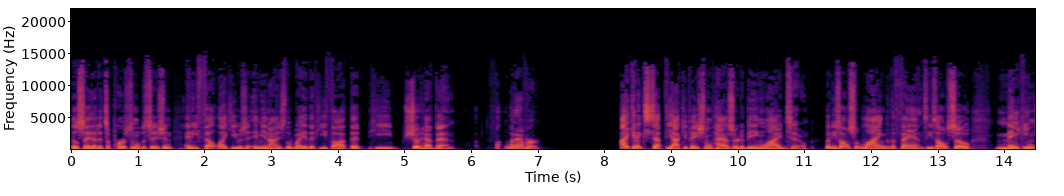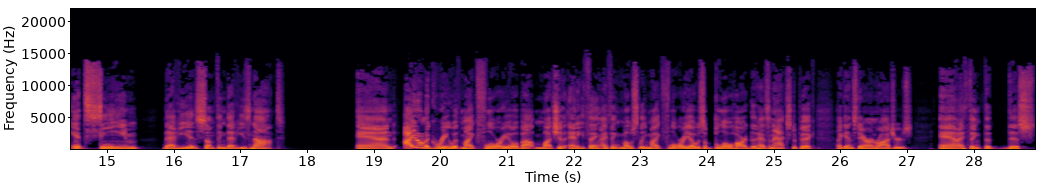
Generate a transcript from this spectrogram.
He'll say that it's a personal decision and he felt like he was immunized the way that he thought that he should have been. Whatever. I can accept the occupational hazard of being lied to, but he's also lying to the fans. He's also making it seem that he is something that he's not. And I don't agree with Mike Florio about much of anything. I think mostly Mike Florio is a blowhard that has an axe to pick against Aaron Rodgers. And I think that this,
